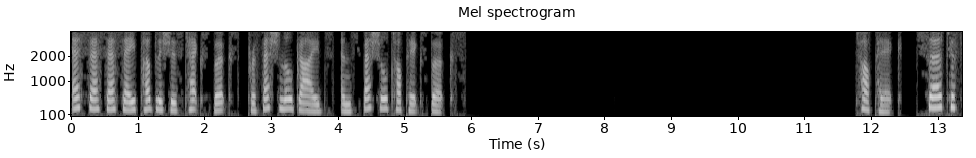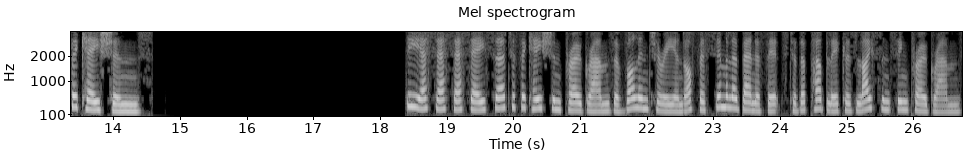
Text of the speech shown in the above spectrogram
SSSA publishes textbooks, professional guides, and special topics books. Certifications The SSSA certification programs are voluntary and offer similar benefits to the public as licensing programs.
